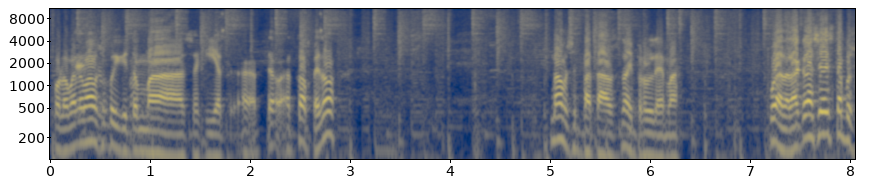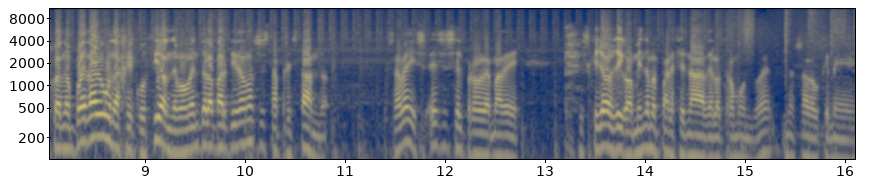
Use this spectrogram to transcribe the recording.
por lo menos vamos un poquito más aquí a, tope, ¿no? Vamos empatados, no hay problema. Bueno, la clase esta, pues cuando pueda alguna ejecución. De momento la partida no se está prestando. ¿Sabéis? Ese es el problema de... Es que yo os digo, a mí no me parece nada del otro mundo, ¿eh? No es algo que me...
